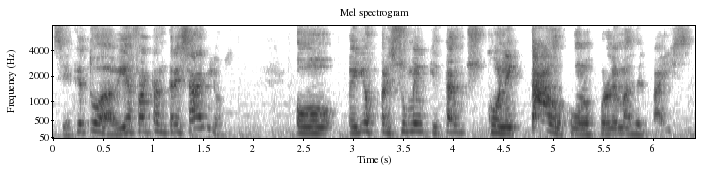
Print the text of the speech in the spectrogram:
si es que todavía faltan tres años, o ellos presumen que están conectados con los problemas del país.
